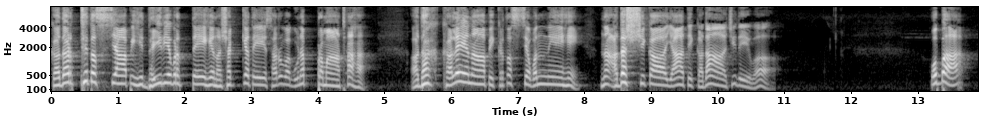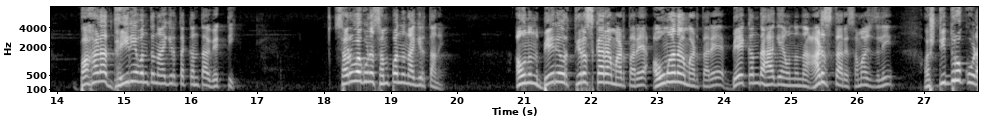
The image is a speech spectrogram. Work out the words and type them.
ಕದರ್ಥಿತಸ್ಯಾಪಿ ಧೈರ್ಯವೃತ್ತೇ ನ ಶಕ್ಯತೆ ಸರ್ವಗುಣಪ್ರಮಾಥ. ಅಧಃ ಕಲೇನಾಪಿ ಕೃತಸ್ಯ ವನ್ನೇ ನ ಅಧಶಿಕಾ ಯಾತಿ ಕದಾಚಿದೇವ. ಒಬ್ಬ ಬಹಳ ಧೈರ್ಯವಂತನಾಗಿರ್ತಕ್ಕಂಥ ವ್ಯಕ್ತಿ ಸರ್ವಗುಣ ಸಂಪನ್ನನಾಗಿರ್ತಾನೆ. ಅವನನ್ನು ಬೇರೆಯವರು ತಿರಸ್ಕಾರ ಮಾಡ್ತಾರೆ, ಅವಮಾನ ಮಾಡ್ತಾರೆ, ಬೇಕಂದ ಹಾಗೆ ಅವನನ್ನು ಆಡಿಸ್ತಾರೆ ಸಮಾಜದಲ್ಲಿ. ಅಷ್ಟಿದ್ರೂ ಕೂಡ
